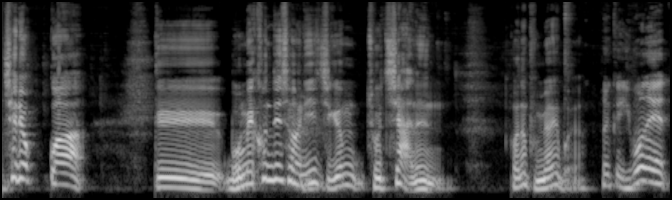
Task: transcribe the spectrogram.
체력과 그 몸의 컨디션이 지금 좋지 않은 거는 분명해 보여요. 그러니까 이번에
